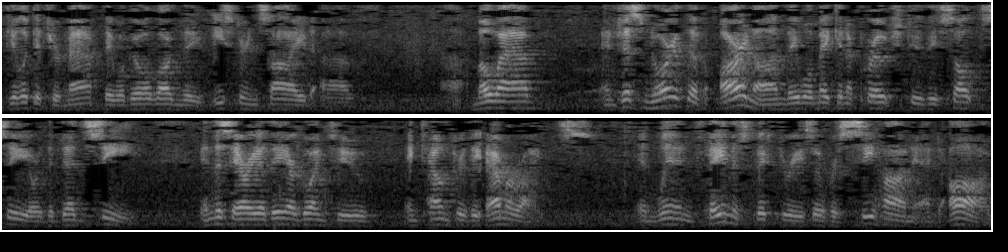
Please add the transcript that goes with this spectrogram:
If you look at your map, they will go along the eastern side of uh, Moab, and just north of Arnon, they will make an approach to the Salt Sea or the Dead Sea. In this area, they are going to encounter the Amorites and win famous victories over Sihon and Og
